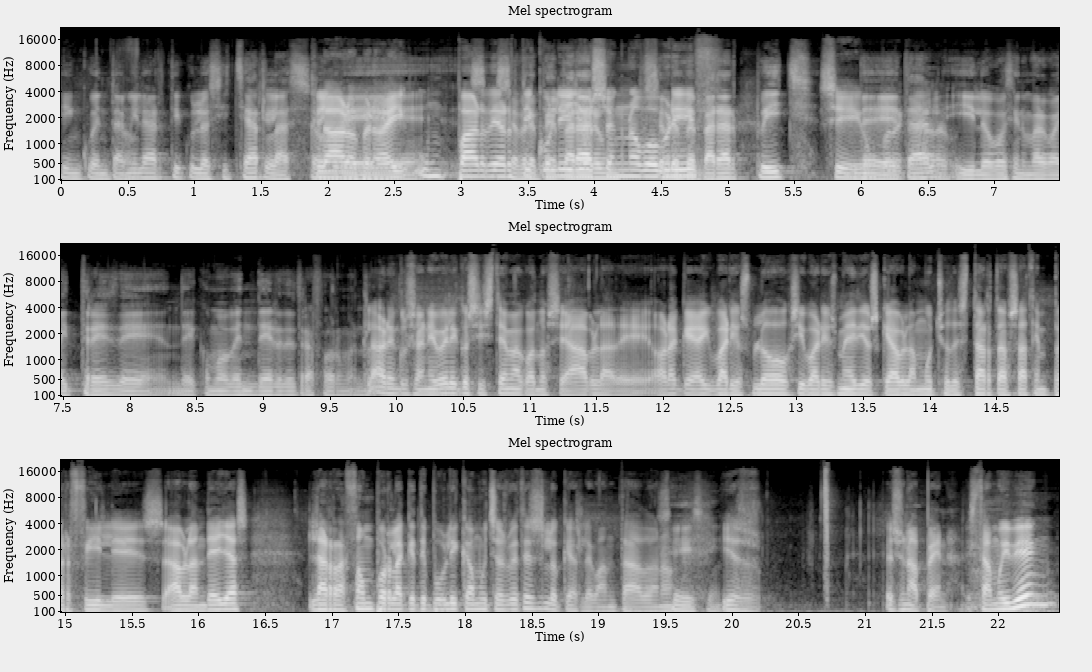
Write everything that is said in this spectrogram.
50.000 artículos y charlas sobre... Claro, pero hay un par de articulillos en Novo sobre Brief. preparar pitch Sí, un de par, tal, claro. y luego, sin embargo, hay tres de, de cómo vender de otra forma, ¿no? Claro, incluso a nivel ecosistema, cuando se habla de. Ahora que hay varios blogs y varios medios que hablan mucho de startups, hacen perfiles, hablan de ellas, la razón por la que te publica muchas veces es lo que has levantado, ¿no? Sí, sí. Y eso es, es una pena. Está muy bien,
